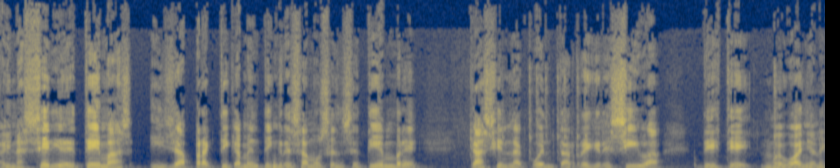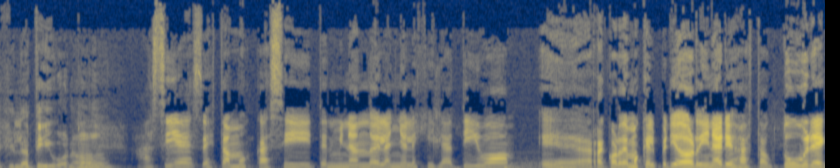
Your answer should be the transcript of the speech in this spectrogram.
hay una serie de temas y ya prácticamente ingresamos en septiembre casi en la cuenta regresiva de este nuevo año legislativo, ¿no? Así es, estamos casi terminando el año legislativo. Eh, recordemos que el periodo ordinario es hasta octubre,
